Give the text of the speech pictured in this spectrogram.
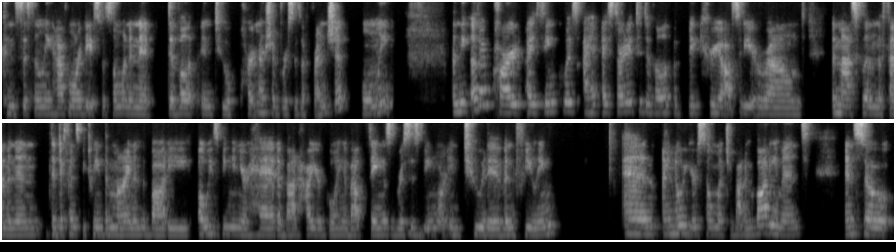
consistently have more dates with someone and it develop into a partnership versus a friendship only? And the other part I think was I, I started to develop a big curiosity around the masculine and the feminine, the difference between the mind and the body, always being in your head about how you're going about things versus being more intuitive and feeling. And I know you're so much about embodiment. And so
